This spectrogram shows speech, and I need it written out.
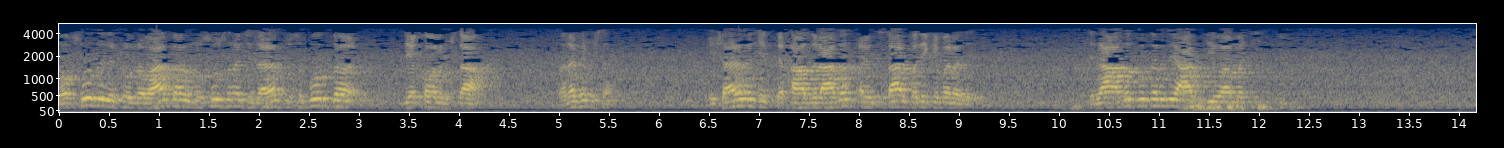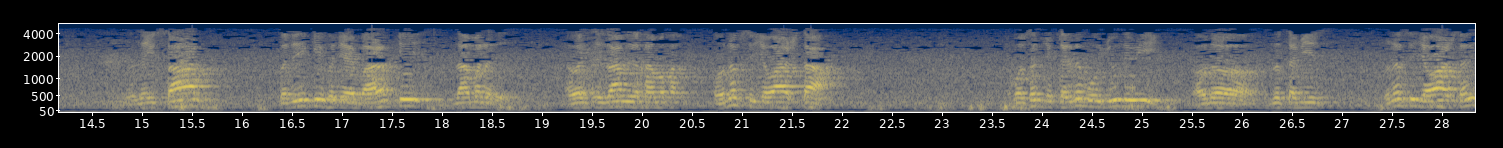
مقصود دے ذکر روات اور نصوص نہ چدارت و ثبوت دی قول مشتا فنف مشتا اشارہ دے اتخاذ العادت اور اکسار پدی کے مرد ہے اذا عادت کر دے عبدی و متی اکسار بدی کی فجہ عبارت کی دامن دے اور انتظام دے خامخا اور نفس جواشتا موسم جو کردہ موجود ہوئی اور دا تمیز۔ نفس جواشتا دے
